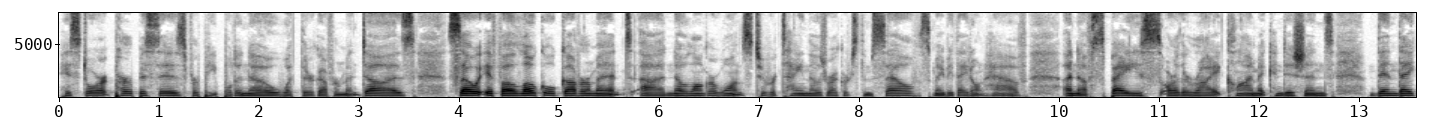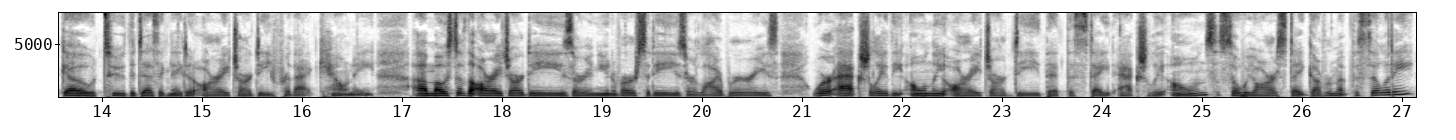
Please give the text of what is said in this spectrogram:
historic purposes, for people to know what their government does. So, if a local government uh, no longer wants to retain those records themselves, maybe they don't have enough space or the right climate conditions, then they go to the designated RHRD for that county. Uh, most of the RHRDs are in universities or libraries. We're actually the only RHRD that the state actually owns, so we are a state government facility.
